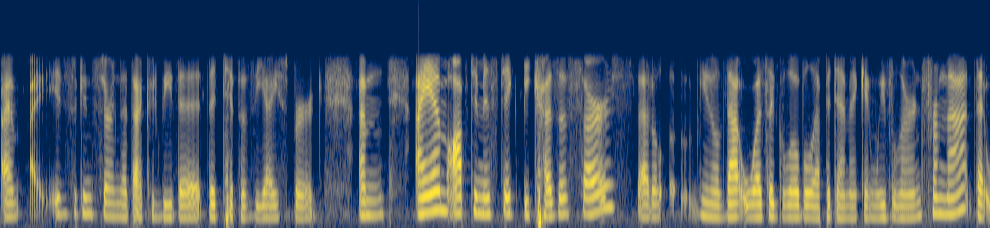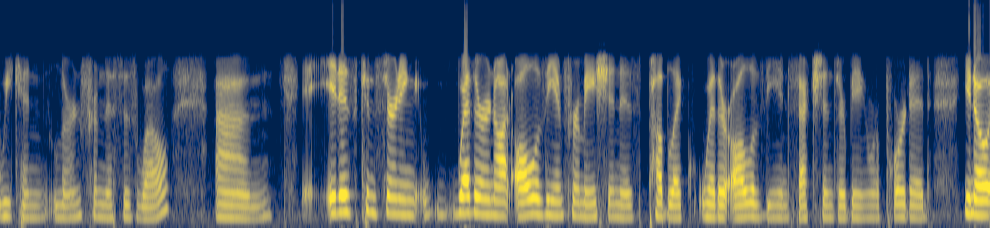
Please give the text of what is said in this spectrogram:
I, I, it's a concern that that could be the, the tip of the iceberg. Um, I am optimistic because of SARS. That you know that was a global epidemic, and we've learned from that that we can learn from this as well. Um, it is concerning whether or not all of the information is public, whether all of the infections are being reported. You know,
